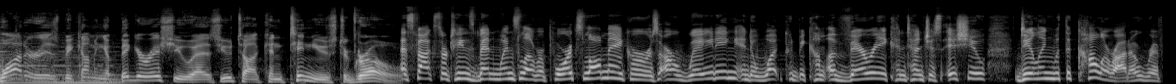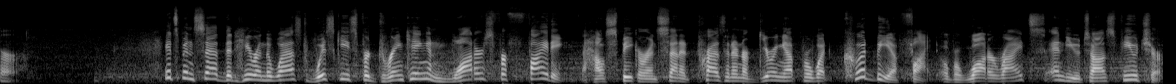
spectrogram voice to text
Water is becoming a bigger issue as Utah continues to grow. As Fox 13's Ben Winslow reports, lawmakers are wading into what could become a very contentious issue dealing with the Colorado River. It's been said that here in the West, whiskey's for drinking and water's for fighting. The House Speaker and Senate President are gearing up for what could be a fight over water rights and Utah's future.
